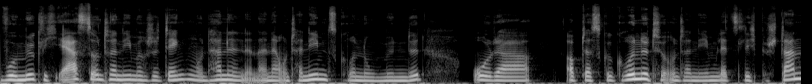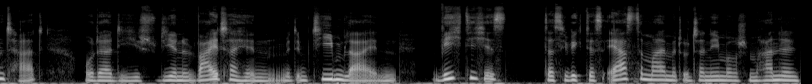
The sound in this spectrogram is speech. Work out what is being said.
womöglich erste unternehmerische Denken und Handeln in einer Unternehmensgründung mündet oder ob das gegründete Unternehmen letztlich Bestand hat oder die Studierenden weiterhin mit dem Team bleiben. Wichtig ist, dass sie wirklich das erste Mal mit unternehmerischem Handeln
